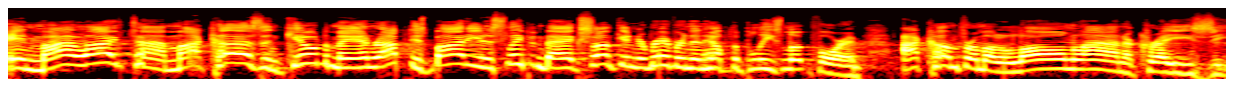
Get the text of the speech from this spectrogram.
In my lifetime, my cousin killed a man, wrapped his body in a sleeping bag, sunk in the river, and then helped the police look for him. I come from a long line of crazy.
